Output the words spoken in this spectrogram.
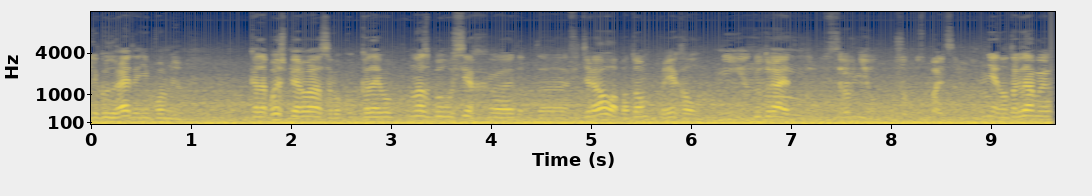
или Гудрайт, я не помню. Когда, помнишь, первый раз, его когда его, у нас был у всех э, этот э, Federal, а потом приехал Не, ну Goodride. сравнил жопу с пальцем. Не, ну тогда мы,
